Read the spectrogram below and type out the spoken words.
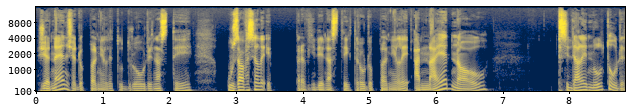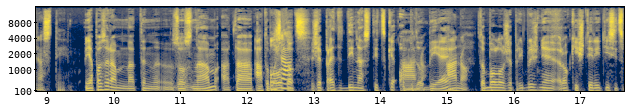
že nejen, že doplnili tu druhou dynastii, uzavřeli i první dynastii, kterou doplnili a najednou přidali nultou dynastii. Ja pozerám na ten zoznam a, tá, A to bolo pořád- to, že preddynastické obdobie, áno. to bolo, že približne roky 4500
